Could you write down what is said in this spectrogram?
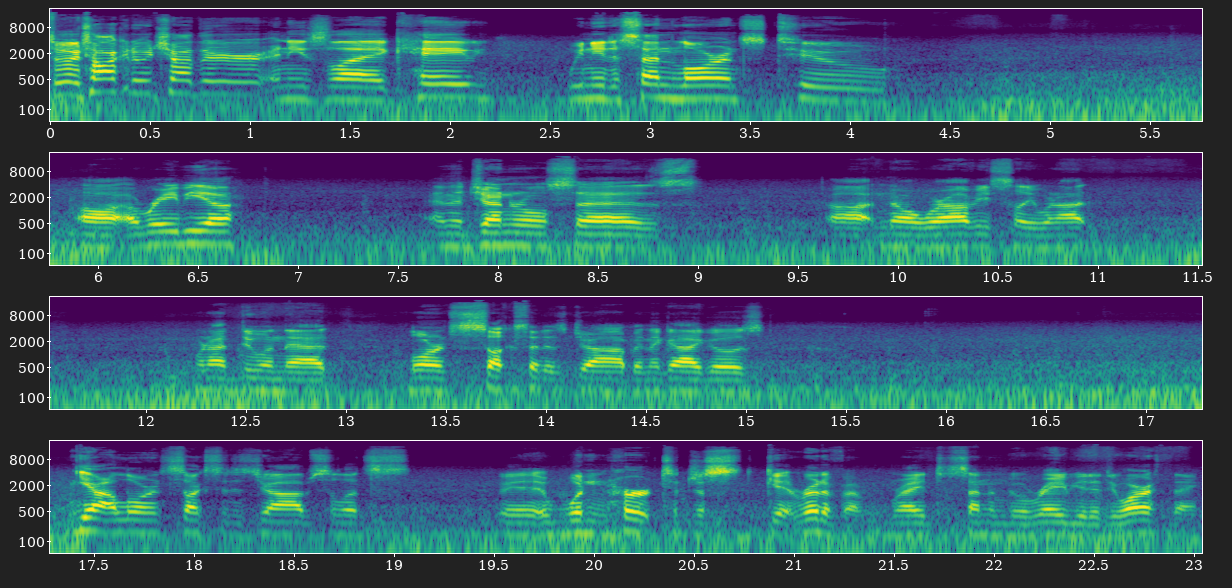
So they're talking to each other, and he's like, "Hey, we need to send Lawrence to uh, Arabia." And the general says, uh, "No, we're obviously we're not we're not doing that. Lawrence sucks at his job." And the guy goes, "Yeah, Lawrence sucks at his job, so let's." It wouldn't hurt to just get rid of him, right? To send him to Arabia to do our thing.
